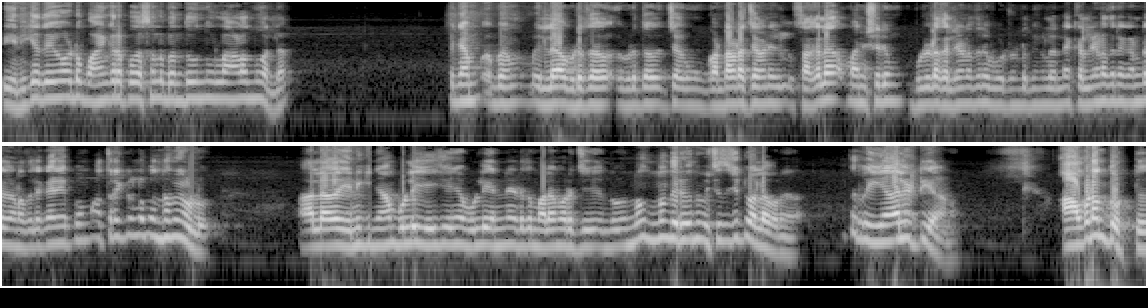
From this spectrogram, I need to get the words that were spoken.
എനിക്ക് അദ്ദേഹമായിട്ട് ഭയങ്കര പേഴ്സണൽ ബന്ധമൊന്നുമുള്ള ആളൊന്നുമല്ല. ഇപ്പം എല്ലാ ഇവിടുത്തെ ഇവിടുത്തെ കണ്ടാടച്ചാണികൾ സകല മനുഷ്യരും പുള്ളിയുടെ കല്യാണത്തിന് പോയിട്ടുണ്ട്. നിങ്ങൾ എന്നെ കല്യാണത്തിന് കണ്ട് കാണത്തില്ല. കാര്യം ഇപ്പം അത്രയ്ക്കുള്ള ബന്ധമേ ഉള്ളൂ. അല്ലാതെ എനിക്ക് ഞാൻ പുള്ളി ജയിച്ചു കഴിഞ്ഞാൽ പുള്ളി എന്നെ എടുത്ത് മലമറിച്ച് ഒന്നും ഒന്നും തരുമെന്ന് വിശ്വസിച്ചിട്ടുമല്ല പറഞ്ഞത്. അത് റിയാലിറ്റിയാണ്. അവിടം തൊട്ട്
